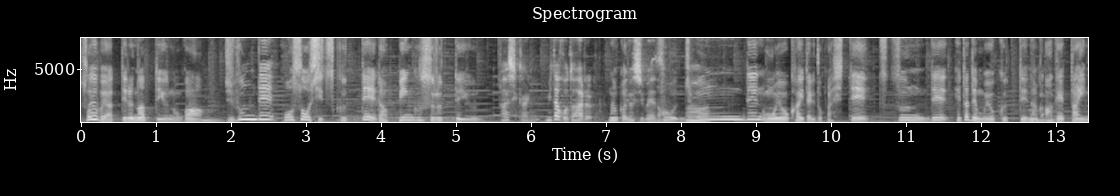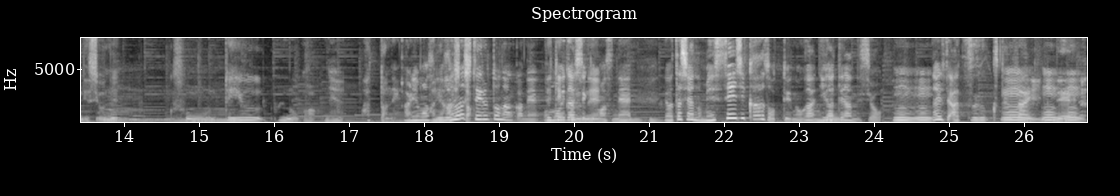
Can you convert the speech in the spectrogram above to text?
そういえばやってるなっていうのが、自分で包装紙作ってラッピングするっていう。確かに。見たことある。なんか吉部の。そう自分で模様を描いたりとかして包んで下手でもよくってなんかあげたいんですよね、うん、そうっていうのがねあったね。ありますね。話してるとなんかね、思い出してきますね。うんうん、私あのメッセージカードっていうのが苦手なんですよ。うんうんうん、何せ熱くてうざいんで。うんうんうん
